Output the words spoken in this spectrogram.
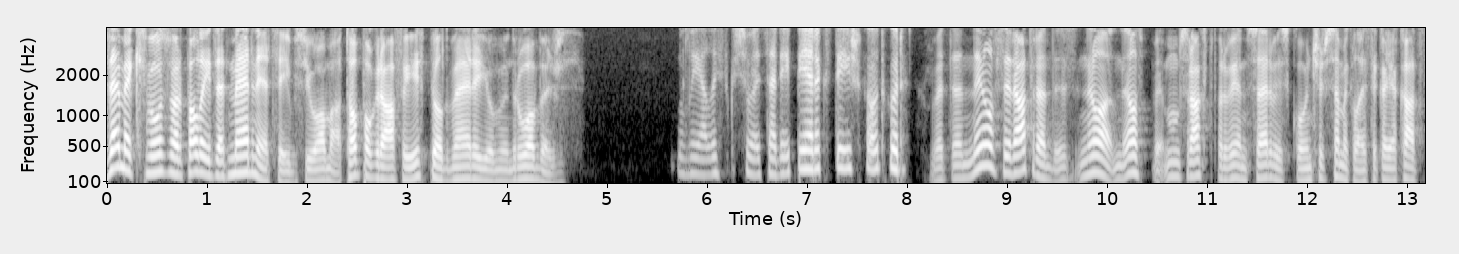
Zemekis mums var palīdzēt mērniecības jomā, topogrāfija, izpildu mērījumi un robežas. Lieliski šo es arī pierakstīšu kaut kur. Bet uh, Nils ir atradis, Nil- Nils pie- mums raksta par vienu servisu, ko viņš ir sameklējis. Tā kā, ja kāds,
